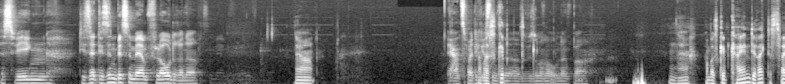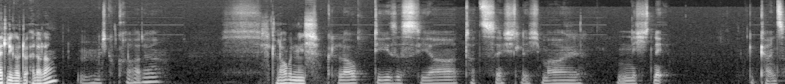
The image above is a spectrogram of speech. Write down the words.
Deswegen, die sind, die sind ein bisschen mehr im Flow drin. Ja. Ja, und Aber Zweitligisten es gibt- sind sowieso nochmal undankbar. Nee. Aber es gibt kein direktes Zweitligaduell, oder? Hm, Ich gucke gerade. Ich glaube nicht. glaube dieses Jahr tatsächlich mal nicht. Nee. Gibt keins.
